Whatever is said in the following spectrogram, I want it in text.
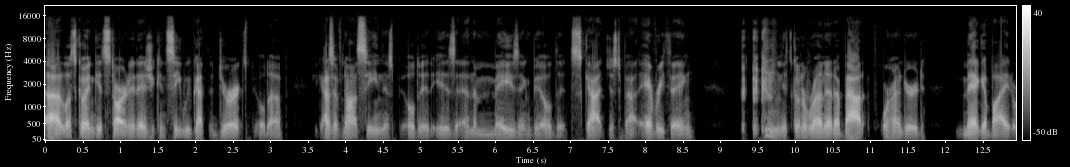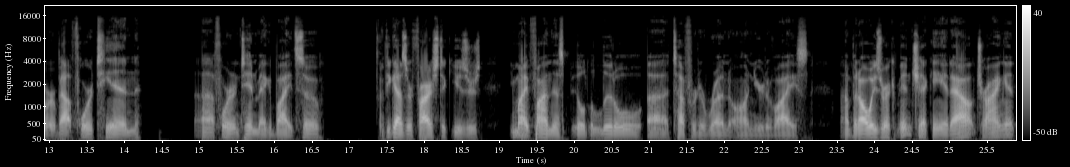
uh, let's go ahead and get started. As you can see, we've got the Durex build up. If you guys have not seen this build, it is an amazing build. It's got just about everything. it's going to run at about 400 megabyte or about 410, uh, 410 megabytes. So if you guys are Fire Stick users, you might find this build a little uh, tougher to run on your device. Uh, but always recommend checking it out, trying it.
